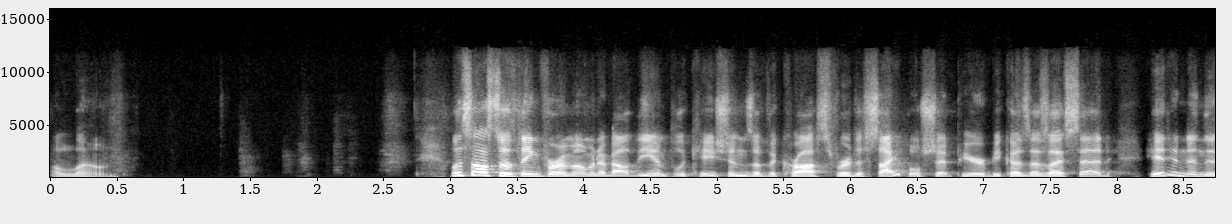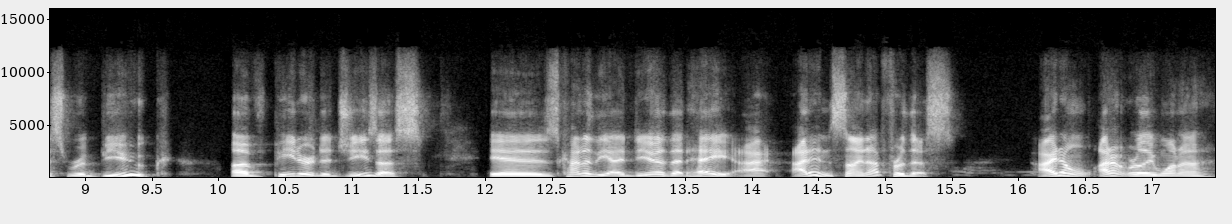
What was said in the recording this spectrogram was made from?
alone. Let's also think for a moment about the implications of the cross for discipleship here, because as I said, hidden in this rebuke of Peter to Jesus is kind of the idea that, hey, I, I didn't sign up for this. I don't I don't really want to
